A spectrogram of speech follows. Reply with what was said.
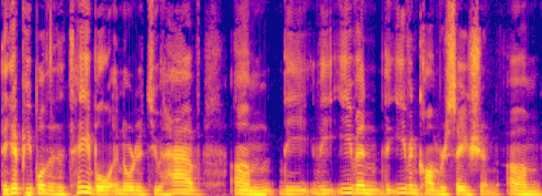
to get people to the table in order to have um, the the even the even conversation. Um,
